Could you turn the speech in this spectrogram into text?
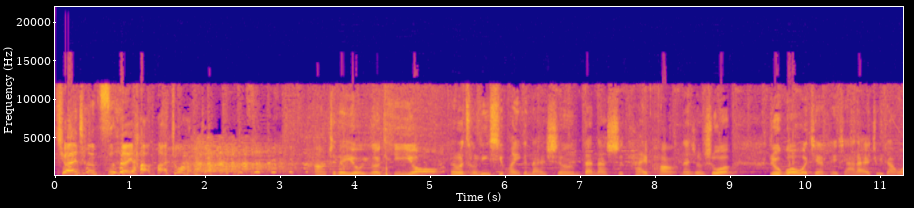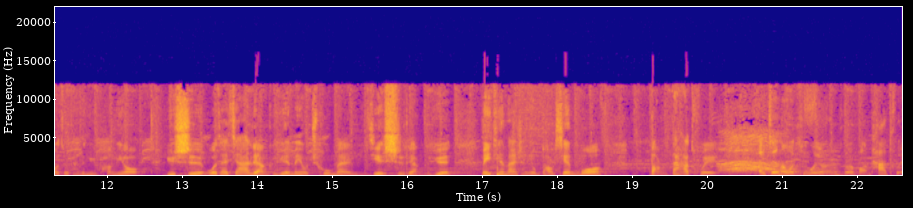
全程呲的牙，巴撞着。啊，这位有一个听友，他说曾经喜欢一个男生，但那时太胖。男生说，如果我减肥下来，就让我做他的女朋友。于是我在家两个月没有出门，节食两个月，每天晚上用保鲜膜绑大腿。哎，真的，我听过有人说绑大腿。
